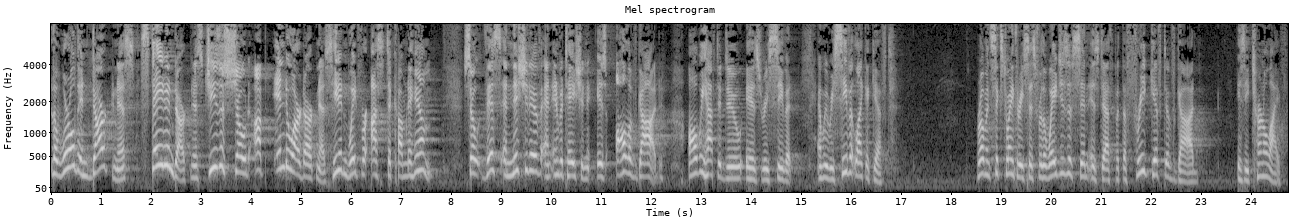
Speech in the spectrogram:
the world in darkness stayed in darkness. Jesus showed up into our darkness. He didn't wait for us to come to him. So this initiative and invitation is all of God. All we have to do is receive it. And we receive it like a gift. Romans 6:23 says for the wages of sin is death but the free gift of God is eternal life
